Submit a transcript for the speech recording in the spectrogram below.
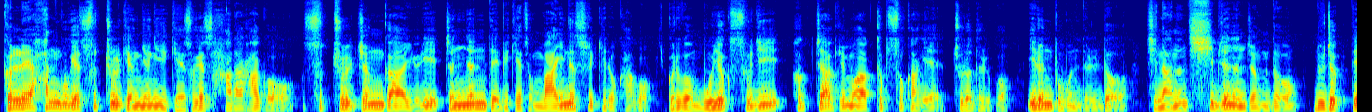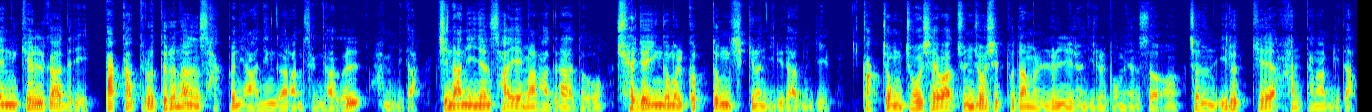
근래 한국의 수출 경영이 계속해서 하락하고 수출 증가율이 전년 대비 계속 마이너스를 기록하고 그리고 무역 수지 흑자 규모가 급속하게 줄어들고 이런 부분들도 지나는 10여 년 정도 누적된 결과들이 바깥으로 드러나는 사건이 아닌가라는 생각을 합니다. 지난 2년 사이에만 하더라도 최저임금을 급등시키는 일이라든지 각종 조세와 준조세 부담을 늘리는 일을 보면서 저는 이렇게 한탄합니다.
